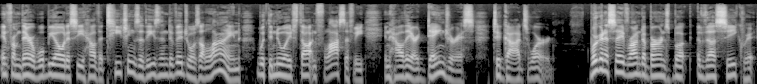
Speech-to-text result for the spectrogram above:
And from there, we'll be able to see how the teachings of these individuals align with the New Age thought and philosophy and how they are dangerous to God's Word. We're going to save Rhonda Byrne's book, The Secret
